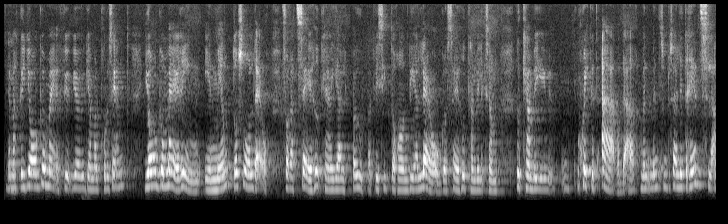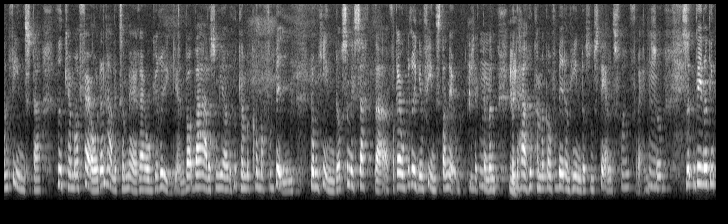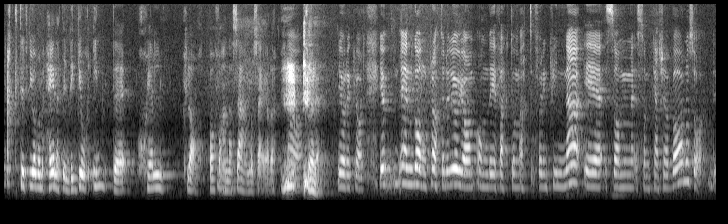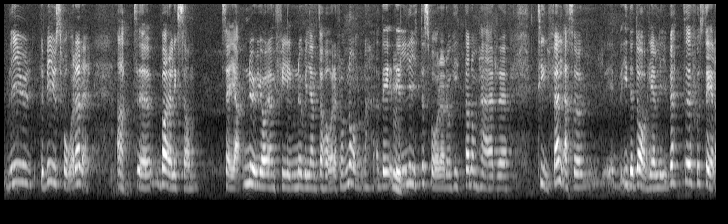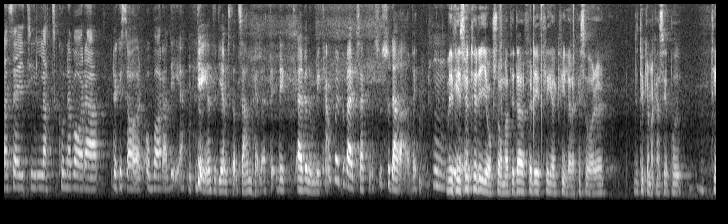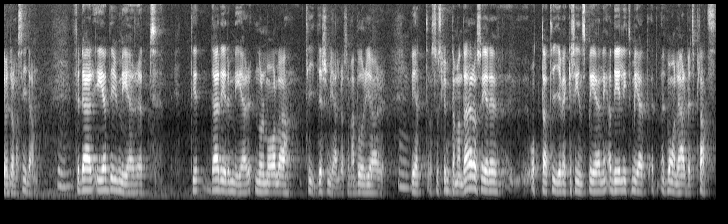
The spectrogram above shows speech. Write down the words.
Jag märker jag går med, för jag är ju gammal producent, jag går mer in i en mentorsroll då för att se hur kan jag hjälpa upp att vi sitter och har en dialog och se hur kan vi liksom, hur kan vi, projektet är där men, men som du säger lite rädslan finns där. Hur kan man få den här liksom mer råg i ryggen? Vad, vad är det som gör, hur kan man komma förbi de hinder som är satta? För råg i ryggen finns där nog, ursäkta, men, men det här hur kan man gå förbi de hinder som ställs framför en? Så, så det är någonting aktivt att jobba med hela tiden. Det går inte självklart bara för Anna Serner säger det. Ja. Så är det. Ja, det är klart. Jag, en gång pratade du och jag om, det faktum att för en kvinna eh, som, som kanske har barn och så, det blir ju, det blir ju svårare att eh, bara liksom säga nu gör jag en film, nu vill jag inte höra från någon. Det, det är lite svårare att hitta de här eh, tillfällen, alltså i det dagliga livet justera sig till att kunna vara regissör och bara det. Det är inte ett jämställt samhälle. Det, det, även om vi kanske är på väg så, så där är vi. Men det finns ju en teori också om att det är därför det är fler kvinnliga regissörer. Det tycker jag man kan se på tv-dramasidan. För där är det ju mer ett... Det, där är det mer normala tider som gäller. Så man börjar vet, och så slutar man där och så är det 8-10 veckors inspelning. Det är lite mer ett, ett, ett vanlig arbetsplats.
